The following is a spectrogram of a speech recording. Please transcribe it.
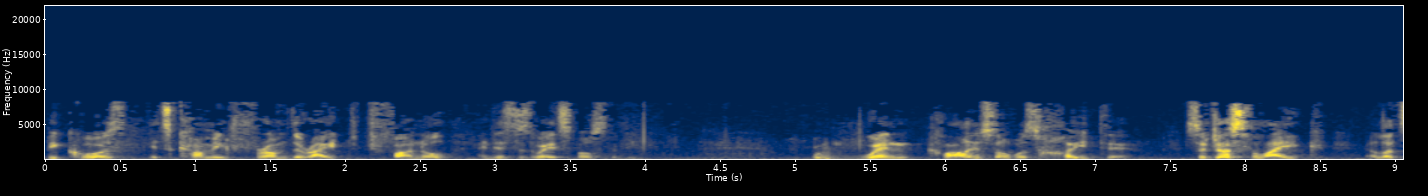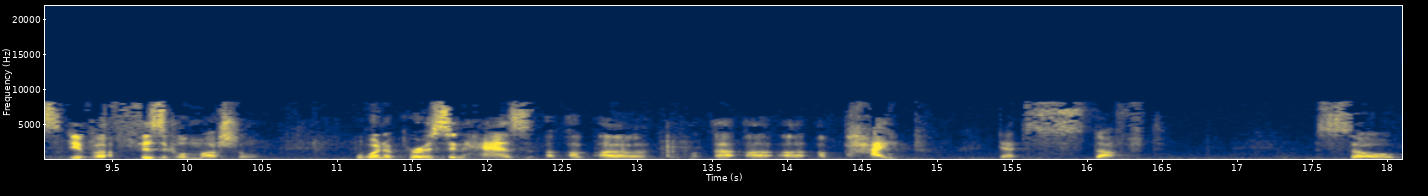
because it's coming from the right funnel, and this is the way it's supposed to be. When Klal Yisrael was chayte, so just like, uh, let's give a physical muscle, when a person has a, a, a, a, pipe that's stuffed, so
